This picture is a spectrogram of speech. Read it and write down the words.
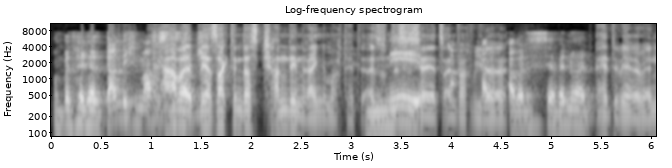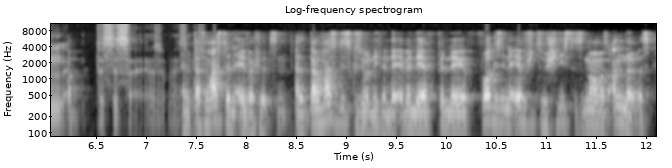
Und wenn du halt dann nicht machst. Ja, aber halt wer sagt denn, dass Chan den reingemacht hätte? Also nee, das ist ja jetzt einfach wieder. Aber das ist ja, wenn du halt. Hätte, wäre, wenn. Das ist. Also, ja, dafür hast du einen Elferschützen. Also dann hast du Diskussion nicht. Wenn der, wenn der, wenn der vorgesehene Elferschütze schießt, ist noch was anderes.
